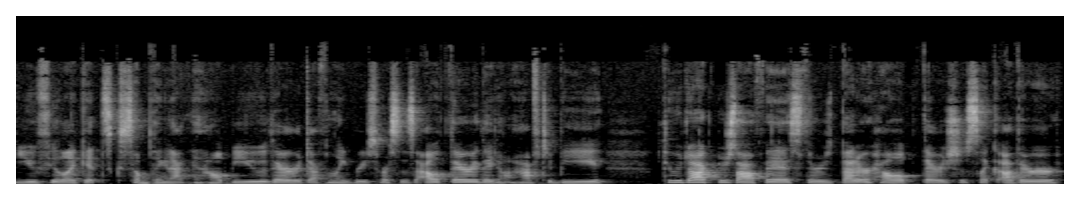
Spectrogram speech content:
you feel like it's something that can help you, there are definitely resources out there. They don't have to be through doctor's office. There's BetterHelp. There's just like other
